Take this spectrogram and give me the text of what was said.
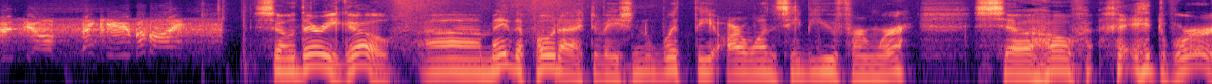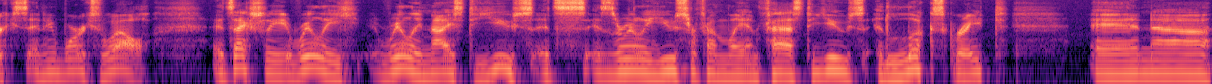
good job. Thank you. Bye-bye. So there you go. Uh, made the POTA activation with the R1 CBU firmware. So it works and it works well. It's actually really, really nice to use. It's, it's really user friendly and fast to use. It looks great. And uh,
